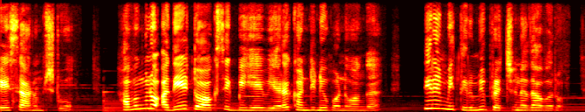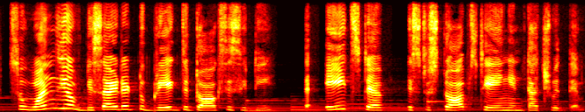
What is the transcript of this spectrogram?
பேச ஆரம்பிச்சிடுவோம். அவங்களும் அதே டாக்ஸிக் பிஹேவியரை கண்டினியூ பண்ணுவாங்க. திரும்பி திரும்பி பிரச்சனை தான் வரும். So once you have decided to break the toxicity the eight step is to stop staying in touch with them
